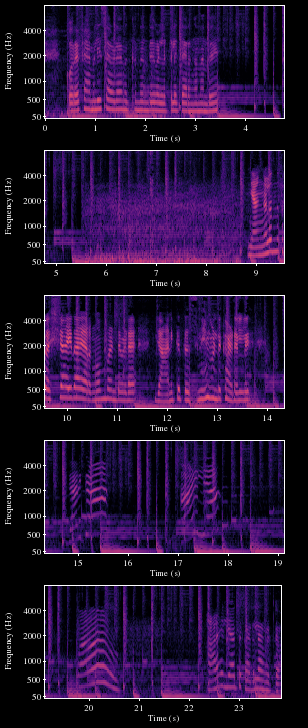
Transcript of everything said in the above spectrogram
കുറെ ഫാമിലീസ് അവിടെ നിൽക്കുന്നുണ്ട് വെള്ളത്തിലൊക്കെ ഇറങ്ങുന്നുണ്ട്. ഞങ്ങളൊന്ന് ഫ്രഷ് ആയതാ ഇറങ്ങുമ്പോ ഉണ്ട് ഇവിടെ. ജാനിക്ക തെസ്സിനെയും കൊണ്ട് കടലിൽ. ആഴില്ലാത്ത കടലാണ് കേട്ടോ.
